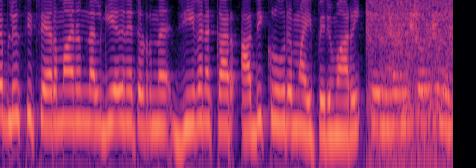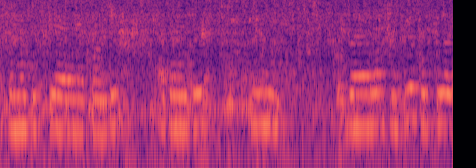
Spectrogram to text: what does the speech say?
ഡബ്ല്യു സി ചെയർമാനും നൽകിയതിനെ തുടർന്ന് ജീവനക്കാർ അതിക്രൂരമായി പെരുമാറി. വേറെ പുതിയ കുട്ടികൾ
